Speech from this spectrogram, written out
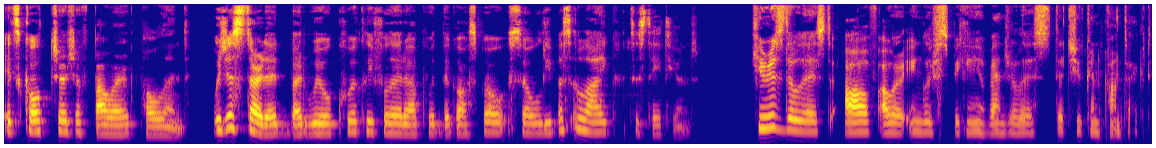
It's called Church of Power Poland. We just started, but we will quickly fill it up with the gospel, so leave us a like to stay tuned. Here is the list of our English speaking evangelists that you can contact.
